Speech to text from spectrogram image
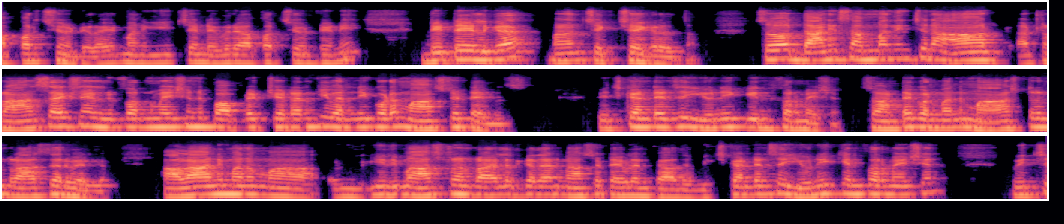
opportunity right మనకి ఈచ్ అండ్ ఎవ్రీ ఆపర్చునిటీని డీటెయిల్గా మనం చెక్ చేయగలుగుతాం. సో దానికి సంబంధించిన ఆ ట్రాన్సాక్షన్ ఇన్ఫర్మేషన్ పాపులేట్ చేయడానికి ఇవన్నీ కూడా master tables which contents unique information so అంటే కొంతమంది మాస్టర్ అని రాశారు వీళ్ళు. అలా అని మనం ఇది మాస్టర్ అని రాయలేదు కదా అని మాస్టర్ టేబుల్ అని కాదు. Which contents unique information which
